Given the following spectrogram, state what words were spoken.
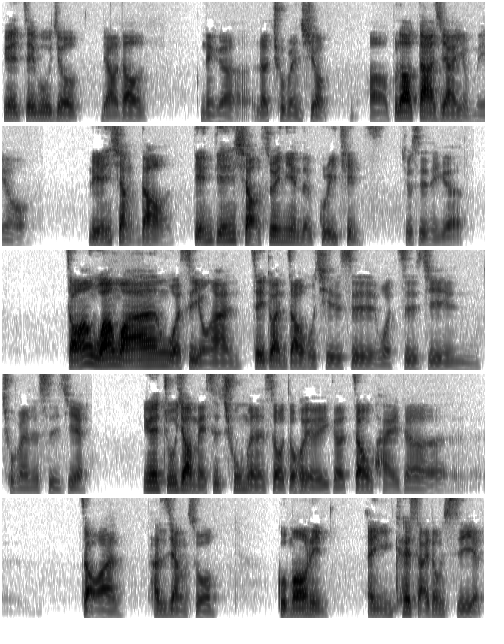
因为这部就聊到那个《The Truman Show》呃，不知道大家有没有联想到点点小碎念的 Greetings，就是那个早安、午安、晚安，我是永安。这一段招呼其实是我致敬楚门的世界，因为主角每次出门的时候都会有一个招牌的早安，他是这样说：Good morning。And in case I don't see it,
